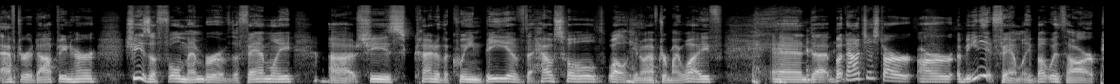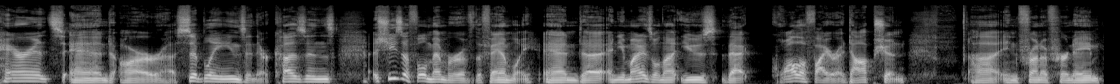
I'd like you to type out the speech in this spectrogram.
after adopting her, she's a full member of the family. Uh, she's kind of the queen bee of the household. Well, you know, after my wife. And, uh, but not just our, our immediate family, but with our parents and our uh, siblings and their cousins. She's a full member of the family. And, and you might as well not use that qualifier adoption uh, in front of her name,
